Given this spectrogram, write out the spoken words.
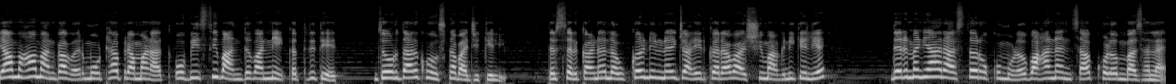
या महामार्गावर मोठ्या प्रमाणात ओबीसी बांधवांनी एकत्रित येत जोरदार घोषणाबाजी केली. तर सरकारनं लवकर निर्णय जाहीर करावा अशी मागणी केली आहे. दरम्यान या रास्ता रोकोमुळे वाहनांचा खोळंबा झालाय.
